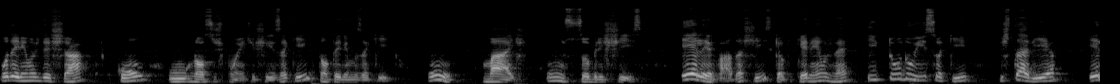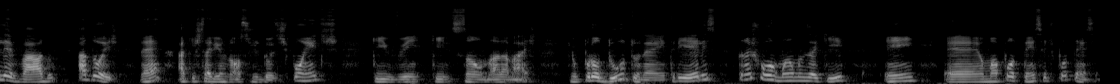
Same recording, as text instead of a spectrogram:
poderíamos deixar com o nosso expoente x aqui. Então, teríamos aqui 1 mais 1 sobre x elevado a x, que é o que queremos, né? E tudo isso aqui estaria elevado a 2, né? Aqui estariam os nossos dois expoentes, que, vem, que são nada mais o produto né, entre eles, transformamos aqui em é, uma potência de potência,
